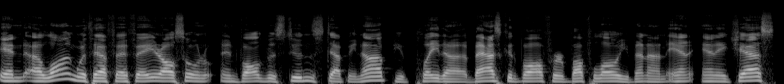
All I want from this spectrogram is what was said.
And along with FFA, you're also involved with students stepping up. You've played uh, basketball for Buffalo. You've been on N- NHS.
